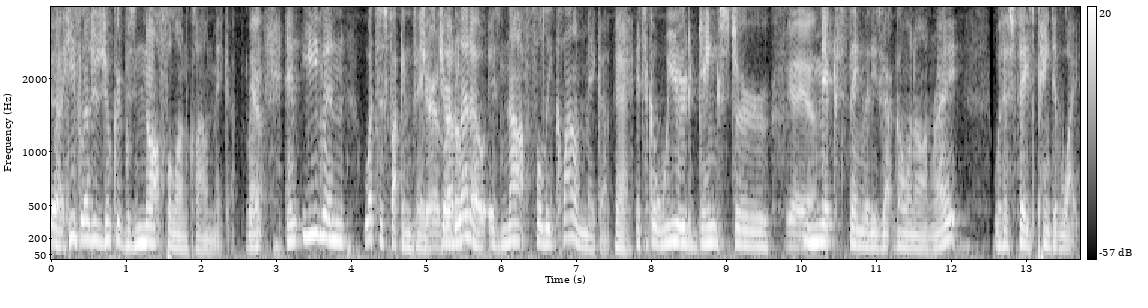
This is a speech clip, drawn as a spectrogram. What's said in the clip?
Uh, Heath Ledger's Joker was not full on clown makeup, right? Yeah. And even what's his fucking face, Jared Jared, Leto. Leto. is not fully clown makeup. Yeah. it's like a weird gangster Yeah, yeah. mix thing that he's got going on, right? With his face painted white.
